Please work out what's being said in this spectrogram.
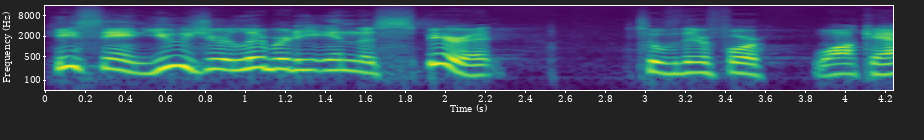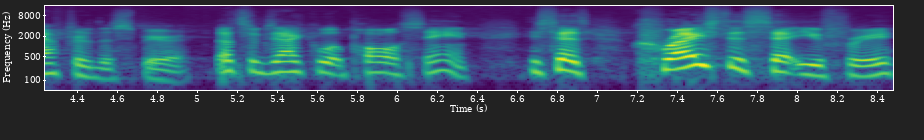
He's saying use your liberty in the Spirit to therefore walk after the Spirit. That's exactly what Paul is saying. He says, Christ has set you free.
